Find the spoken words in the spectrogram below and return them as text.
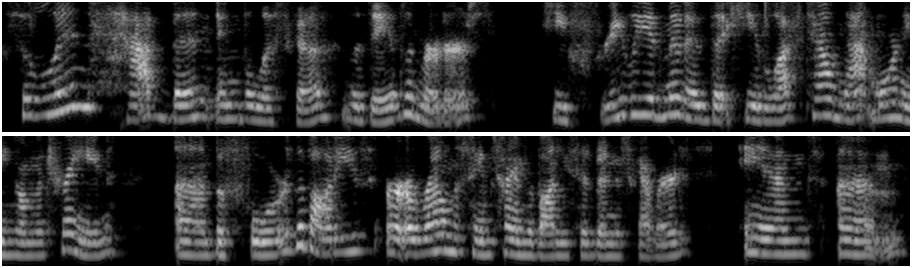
So Lynn had been in Villisca the day of the murders. He freely admitted that he had left town that morning on the train uh, before the bodies, or around the same time the bodies had been discovered. And um,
